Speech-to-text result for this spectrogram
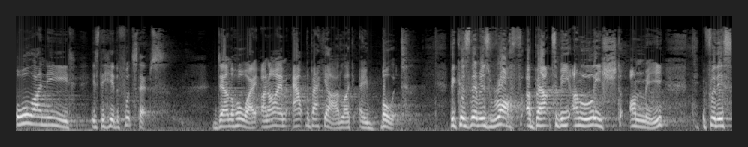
all I need is to hear the footsteps down the hallway, and I am out the backyard like a bullet. Because there is wrath about to be unleashed on me for this,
